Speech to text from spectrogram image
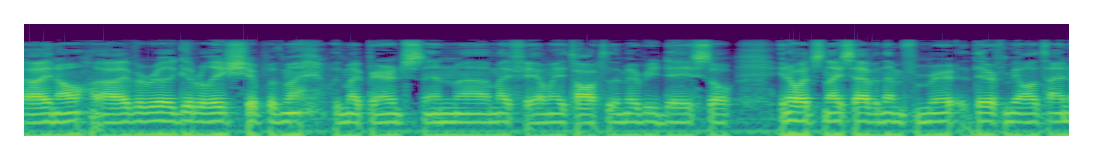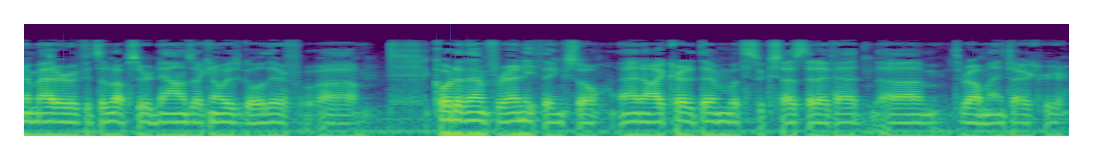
uh, you know, I have a really good relationship with my with my parents and uh, my family. I talk to them every day, so you know, it's nice having them from there for me all the time. No matter if it's an ups or downs, I can always go there, for, um, go to them for anything. So I know I credit them with success that I've had um, throughout my entire career.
